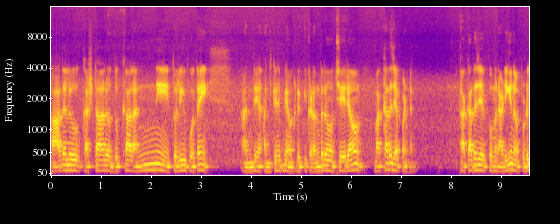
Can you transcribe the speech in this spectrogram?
బాధలు కష్టాలు దుఃఖాలు అన్నీ తొలగిపోతాయి. అంతే అందుకని మేము అక్కడ ఇక్కడ అందరం చేరాం. మా కథ చెప్పండి. ఆ కథ చెప్పమని అడిగినప్పుడు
